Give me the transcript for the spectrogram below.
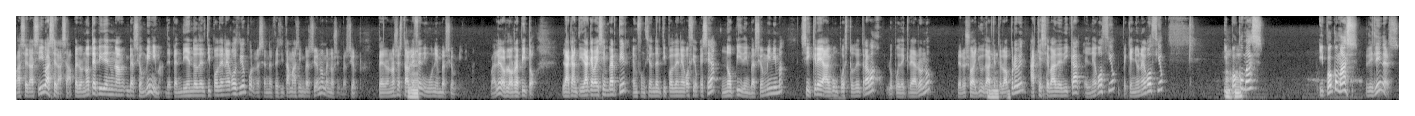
va a ser así, va a ser así, pero no te piden una inversión mínima. Dependiendo del tipo de negocio, pues no se necesita más inversión o menos inversión, pero no se establece ninguna inversión mínima. ¿Vale? Os lo repito, la cantidad que vais a invertir en función del tipo de negocio que sea, no pide inversión mínima. Si crea algún puesto de trabajo, lo puede crear o no, pero eso ayuda a que te lo aprueben, a qué se va a dedicar el negocio, el pequeño negocio, y poco más. Y poco más, Prisliners.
